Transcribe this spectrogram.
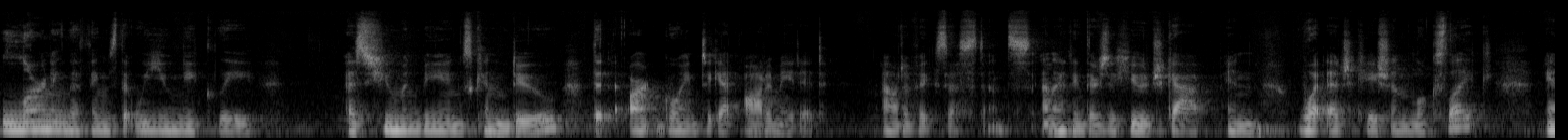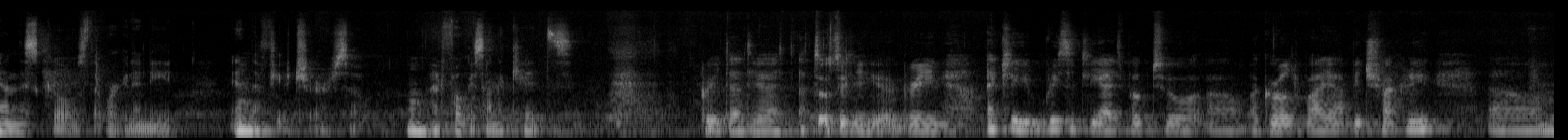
learning the things that we uniquely as human beings can do that aren't going to get automated out of existence. And I think there's a huge gap in what education looks like and the skills that we're going to need in the future. So mm. I'd focus on the kids. Great idea. I totally agree. Actually, recently I spoke to uh, a girl, Raya Bichakri, um,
